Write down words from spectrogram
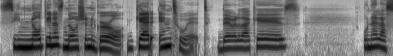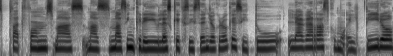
Si no tienes Notion, girl, get into it. De verdad que es una de las plataformas más, más, más increíbles que existen. Yo creo que si tú le agarras como el tiro,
